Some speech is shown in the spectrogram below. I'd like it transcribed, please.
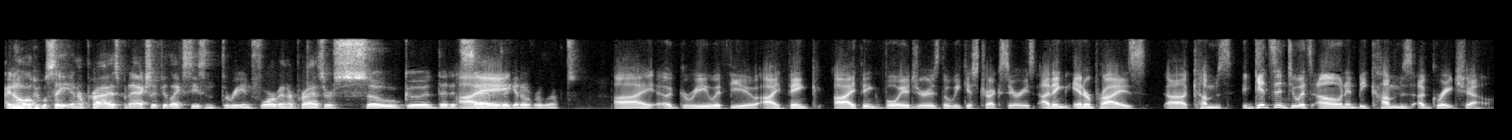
I know a lot of people say Enterprise, but I actually feel like season three and four of Enterprise are so good that it's sad I, they get overlooked. I agree with you. I think I think Voyager is the weakest Trek series. I think Enterprise uh, comes gets into its own and becomes a great show.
